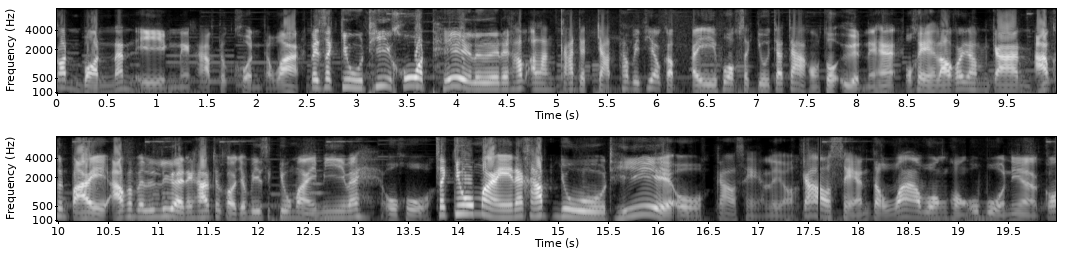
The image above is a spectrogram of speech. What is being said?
ก้อนบอลนั่นเองนะครับทุกคนแต่ว่าเป็นสกิลที่โคตรเท่เลยนะครับอลังการจัดๆถ้าไปเที่ยวกับไอ้พวกสกิลจ้าจ้าของตัวอื่นนะฮะโอเค เราก็จะทำการอัพขึ้นไปอัพขึ้นไปเรื่อยๆนะครับจนกว่าจะมีสกิลใหม่มีไหมโอ้โหสกิลใหม่นะครับอยู่ที่โอ้เก้าแสนเลยเหรอเก้าแสนแต่ว่าวงของอุบุเนี่ยก็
